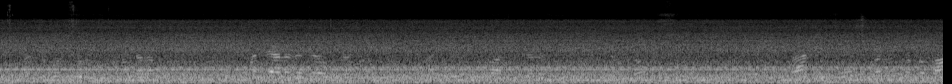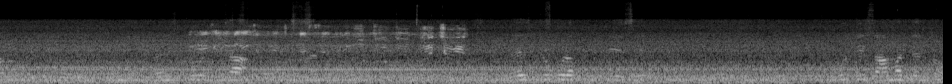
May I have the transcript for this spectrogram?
జిల్లా మంచుకొండూరు మండలం మండ్యాల దగ్గర ఉన్నటువంటి దాన్ని చేసుకొని కొంత భాగం ఫేజ్ టూ కూడా పూర్తి చేసి పూర్తి సామర్థ్యంతో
